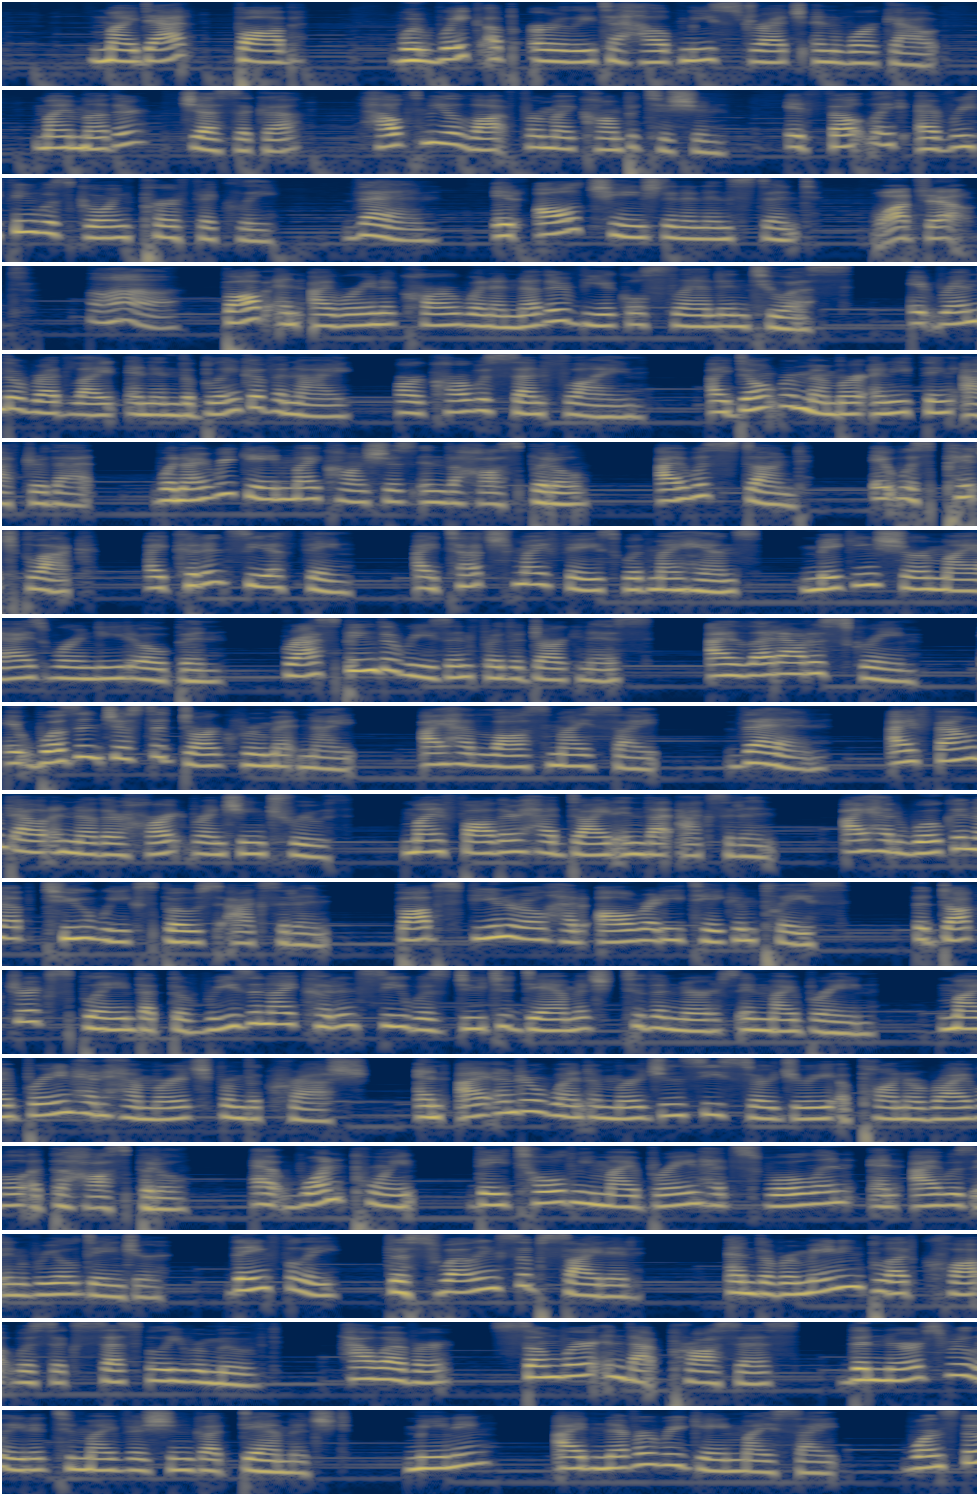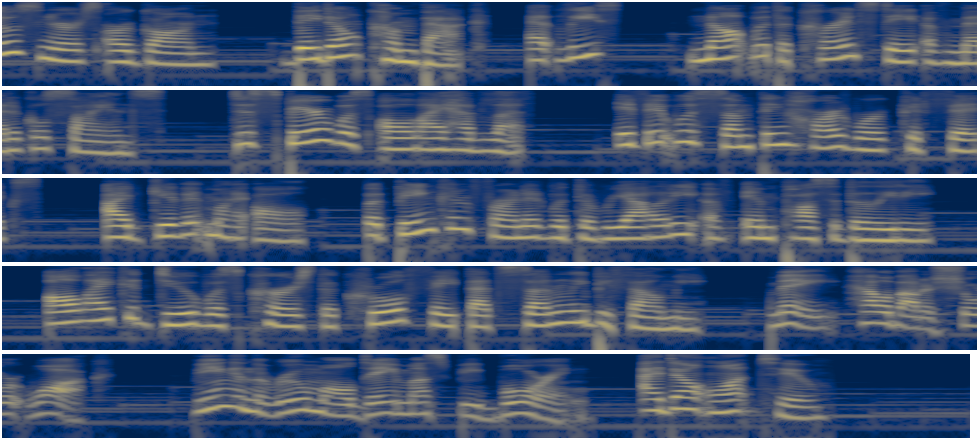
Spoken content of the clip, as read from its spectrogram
My dad, Bob, would wake up early to help me stretch and work out. My mother, Jessica, helped me a lot for my competition. It felt like everything was going perfectly. Then, it all changed in an instant. Watch out. Ah. Bob and I were in a car when another vehicle slammed into us. It ran the red light and in the blink of an eye, our car was sent flying. I don't remember anything after that. When I regained my conscious in the hospital, I was stunned. It was pitch black. I couldn't see a thing. I touched my face with my hands, making sure my eyes were indeed open. Grasping the reason for the darkness, I let out a scream. It wasn't just a dark room at night. I had lost my sight. Then, I found out another heart-wrenching truth. My father had died in that accident. I had woken up two weeks post-accident. Bob's funeral had already taken place. The doctor explained that the reason I couldn't see was due to damage to the nerves in my brain. My brain had hemorrhaged from the crash, and I underwent emergency surgery upon arrival at the hospital. At one point, they told me my brain had swollen and I was in real danger. Thankfully, the swelling subsided, and the remaining blood clot was successfully removed. However, somewhere in that process, the nerves related to my vision got damaged, meaning I'd never regain my sight. Once those nerves are gone, They don't come back, at least, not with the current state of medical science. Despair was all I had left. If it was something hard work could fix, I'd give it my all. But being confronted with the reality of impossibility, all I could do was curse the cruel fate that suddenly befell me. May, how about a short walk? Being in the room all day must be boring. I don't want to.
